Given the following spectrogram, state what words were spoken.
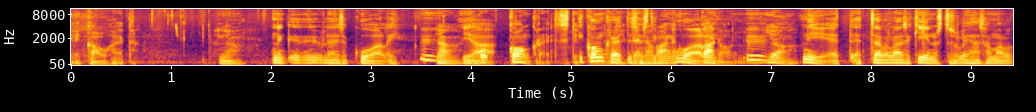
Eli kauheita. Joo. Ne yleensä kuoli. Mm. Joo, ja niinku konkreettisesti Konkreettisesti kuoli. Kuoli. Niin mm. Joo. Niin, että et tavallaan se kiinnostus oli ihan samalla,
